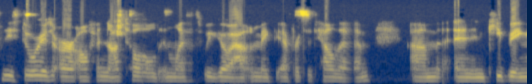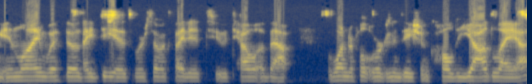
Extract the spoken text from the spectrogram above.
these stories are often not told unless we go out and make the effort to tell them. Um, and in keeping in line with those ideas, we're so excited to tell about a wonderful organization called Yad Leah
